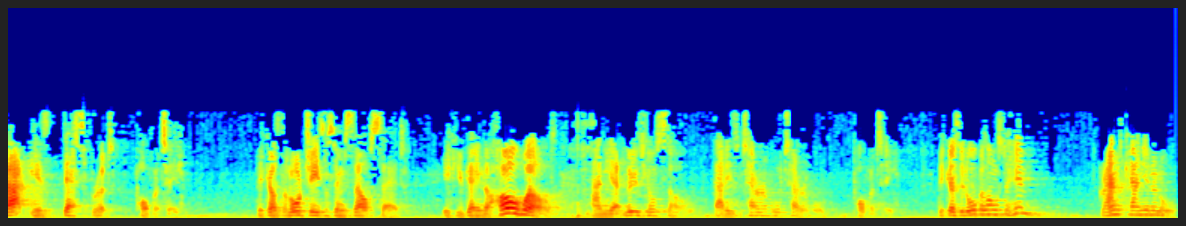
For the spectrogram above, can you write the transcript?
that is desperate poverty. Because the Lord Jesus himself said, if you gain the whole world and yet lose your soul, that is terrible, terrible poverty. Because it all belongs to him, Grand Canyon and all.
